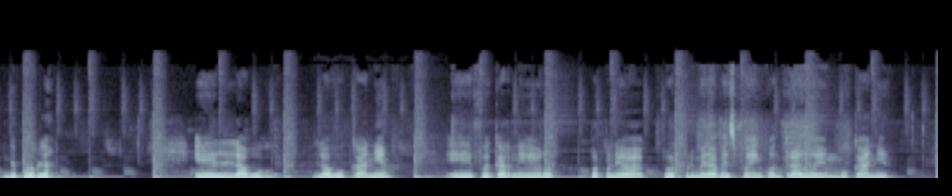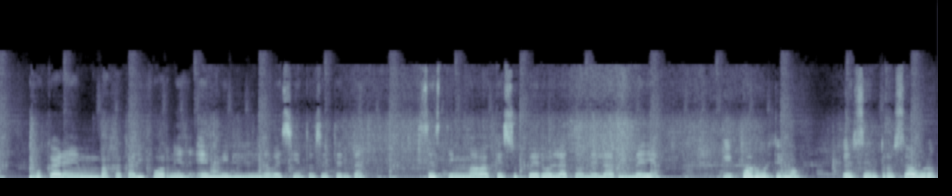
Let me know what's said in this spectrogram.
de Puebla. El, la, eh, fue carnívoro, por primera, por primera, vez fue encontrado en Bocania, Bocara en Baja California en 1970 se estimaba que superó la tonelada y media. Y por último, el centrosauro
